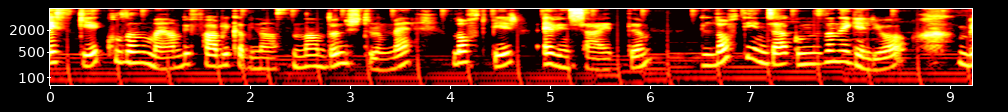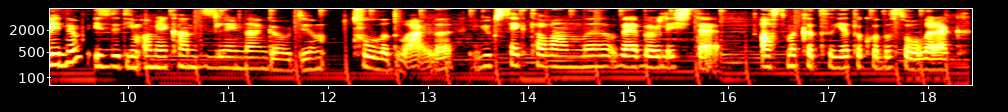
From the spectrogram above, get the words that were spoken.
eski, kullanılmayan bir fabrika binasından dönüştürülme loft bir ev inşa ettim. Loft deyince aklınıza ne geliyor? Benim izlediğim Amerikan dizilerinden gördüğüm tuğla duvarlı, yüksek tavanlı ve böyle işte asma katı yatak odası olarak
